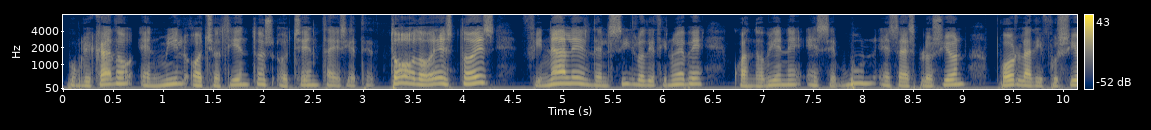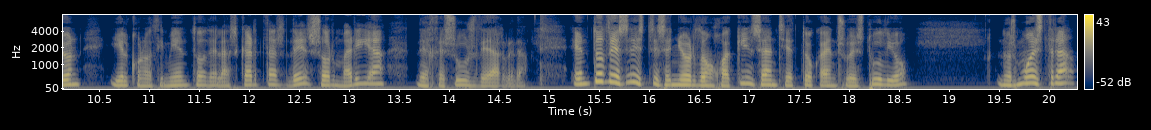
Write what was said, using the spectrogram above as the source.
Publicado en 1887. Todo esto es finales del siglo XIX, cuando viene ese boom, esa explosión por la difusión y el conocimiento de las cartas de Sor María de Jesús de Ágreda. Entonces, este señor don Joaquín Sánchez toca en su estudio, nos muestra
